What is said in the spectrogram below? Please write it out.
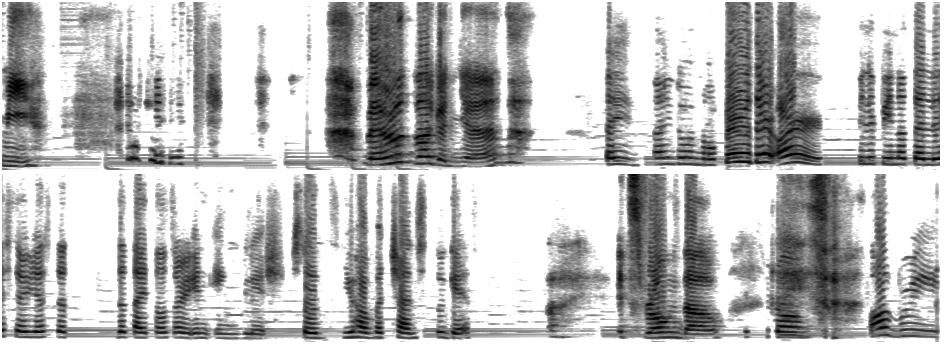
me. Meron ba ganyan? I I don't know. Pero there are Filipino teleseries that the titles are in English. So you have a chance to guess. Ay, It's wrong daw. Wrong. Guys. Aubrey.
